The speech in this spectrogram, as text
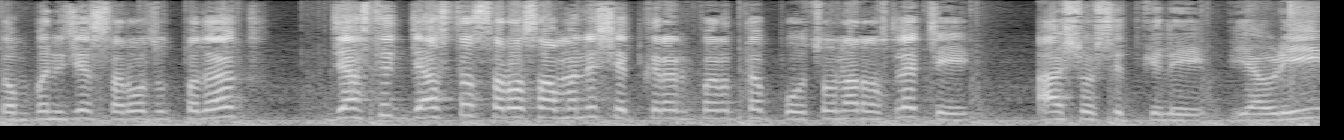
कंपनीचे सर्वच उत्पादक जास्तीत जास्त सर्वसामान्य शेतकऱ्यांपर्यंत पोहोचवणार असल्याचे आश्वासित केले. यावेळी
